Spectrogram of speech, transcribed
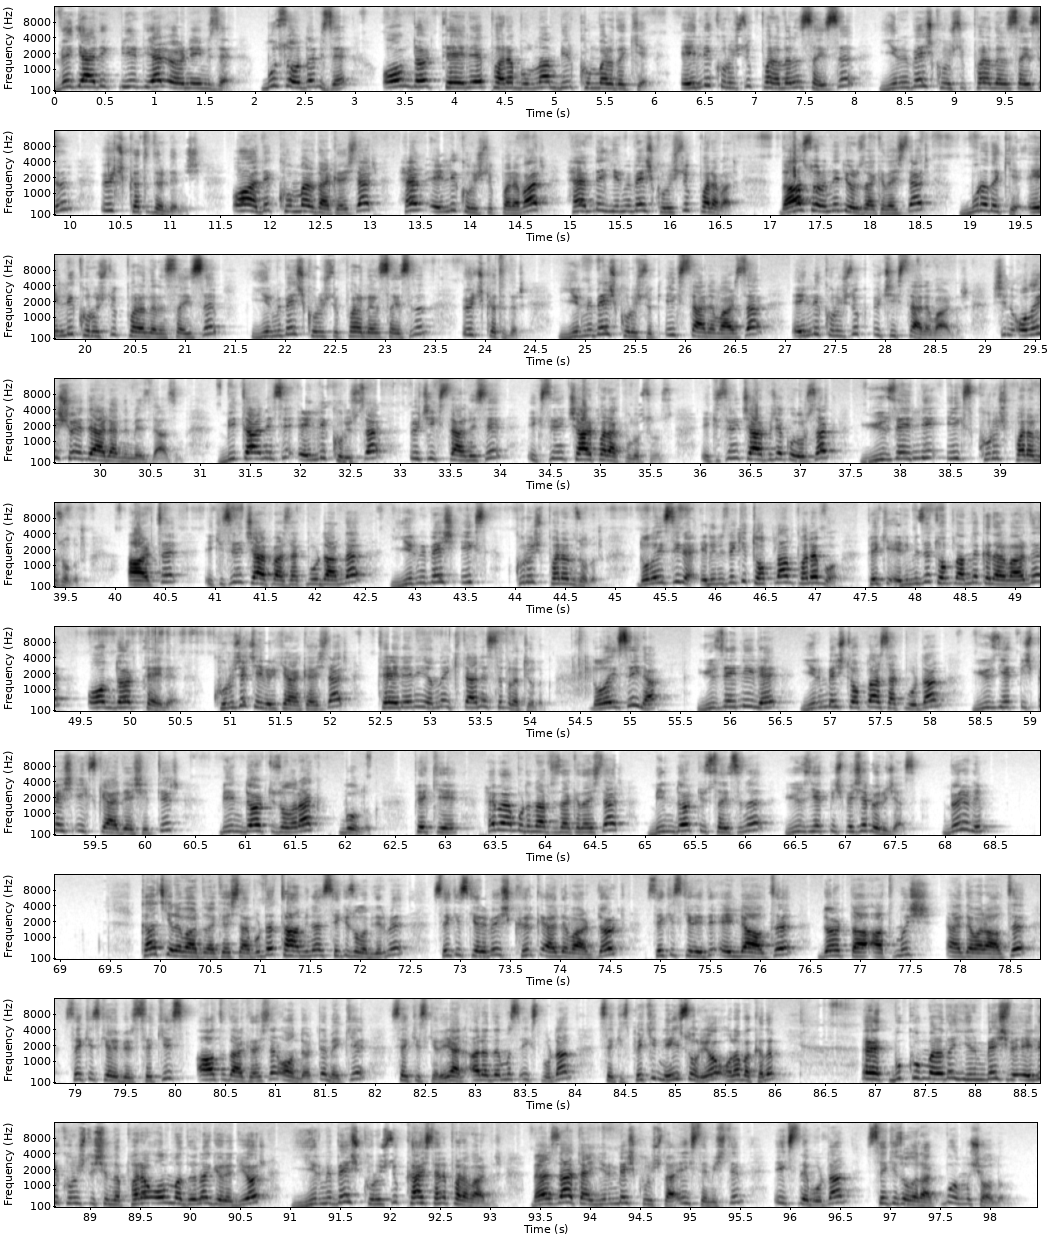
Ve geldik bir diğer örneğimize. Bu soruda bize 14 TL para bulunan bir kumbaradaki 50 kuruşluk paraların sayısı 25 kuruşluk paraların sayısının 3 katıdır demiş. O halde kumbarada arkadaşlar hem 50 kuruşluk para var hem de 25 kuruşluk para var. Daha sonra ne diyoruz arkadaşlar? Buradaki 50 kuruşluk paraların sayısı 25 kuruşluk paraların sayısının 3 katıdır. 25 kuruşluk x tane varsa 50 kuruşluk 3x tane vardır. Şimdi olayı şöyle değerlendirmeniz lazım. Bir tanesi 50 kuruşsa 3x tanesi x'ini çarparak bulursunuz. İkisini çarpacak olursak 150x kuruş paranız olur. Artı ikisini çarparsak buradan da 25x kuruş paranız olur. Dolayısıyla elimizdeki toplam para bu. Peki elimizde toplam ne kadar vardı? 14 TL. Kuruşa çevirirken arkadaşlar TL'nin yanına iki tane sıfır atıyorduk. Dolayısıyla 150 ile 25 toplarsak buradan 175x geldi eşittir. 1400 olarak bulduk. Peki hemen burada ne yapacağız arkadaşlar? 1400 sayısını 175'e böleceğiz. Bölelim. Kaç kere vardır arkadaşlar burada? Tahminen 8 olabilir mi? 8 kere 5 40 elde var 4. 8 kere 7 56. 4 daha 60 elde var 6. 8 kere 1 8. 6 da arkadaşlar 14. Demek ki 8 kere. Yani aradığımız x buradan 8. Peki neyi soruyor? Ona bakalım. Evet bu kumbarada 25 ve 50 kuruş dışında para olmadığına göre diyor 25 kuruşluk kaç tane para vardır? Ben zaten 25 kuruşluğa x demiştim. X de buradan 8 olarak bulmuş oldum.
